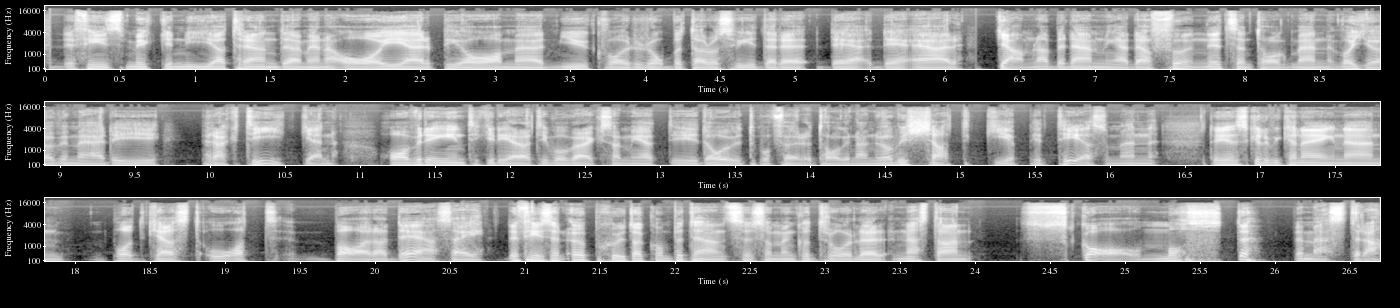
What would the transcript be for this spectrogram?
Det finns mycket nya trender, jag menar AI, RPA med mjukvarurobotar och så vidare. Det, det är gamla benämningar, det har funnits ett tag, men vad gör vi med det i praktiken? Har vi det integrerat i vår verksamhet idag ute på företagen. Nu har vi ChatGPT som en, det skulle vi kunna ägna en podcast åt bara det. Säg. Det finns en uppskjut av kompetenser som en controller nästan ska och måste bemästra.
